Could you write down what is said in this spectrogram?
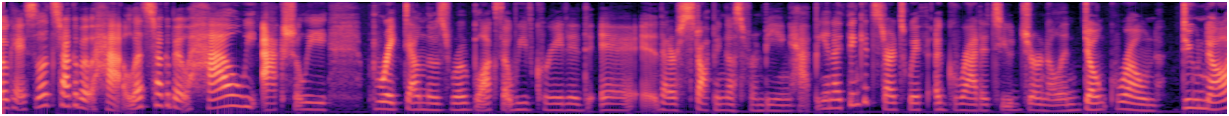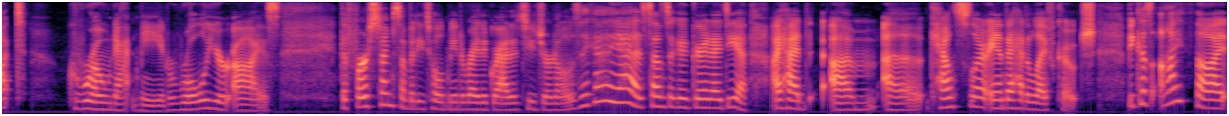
Okay, so let's talk about how. Let's talk about how we actually break down those roadblocks that we've created uh, that are stopping us from being happy. And I think it starts with a gratitude journal. And don't groan. Do not groan at me and roll your eyes. The first time somebody told me to write a gratitude journal, I was like, oh, yeah, it sounds like a great idea. I had um, a counselor and I had a life coach because I thought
